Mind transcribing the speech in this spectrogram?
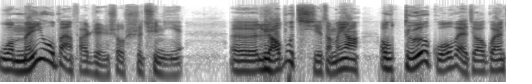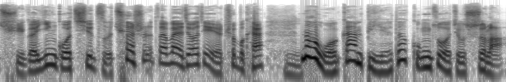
我没有办法忍受失去你。呃，了不起怎么样？哦，德国外交官娶个英国妻子，确实在外交界也吃不开。嗯那我干别的工作就是了。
